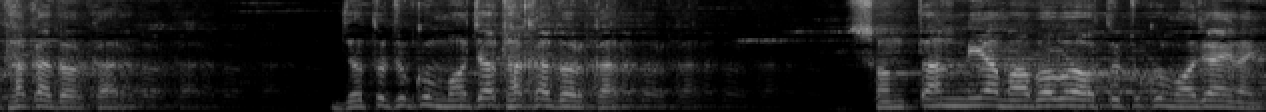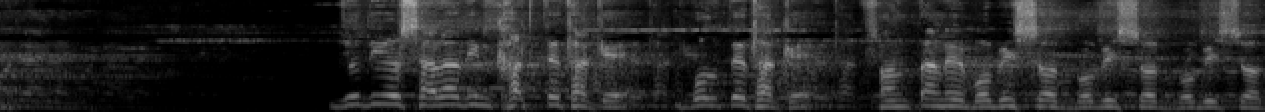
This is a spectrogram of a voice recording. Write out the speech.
থাকা দরকার, যতটুকু মজা থাকা দরকার, সন্তান নিয়ে মা বাবা অতটুকু মজায় নাই। যদিও সারাদিন খাটতে থাকে, বলতে থাকে, সন্তানের ভবিষ্যৎ ভবিষ্যৎ ভবিষ্যৎ।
